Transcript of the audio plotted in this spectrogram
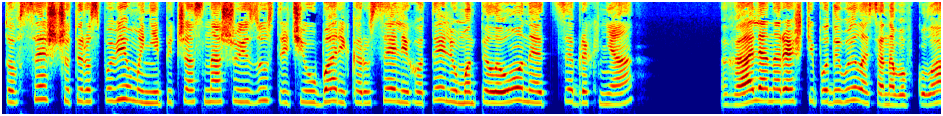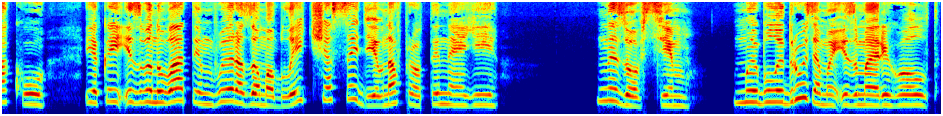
То все, що ти розповів мені під час нашої зустрічі у барі каруселі готелю Монтелеоне, це брехня? Галя нарешті подивилася на вовкулаку, який із винуватим виразом обличчя сидів навпроти неї. Не зовсім. Ми були друзями із Мері Голд,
